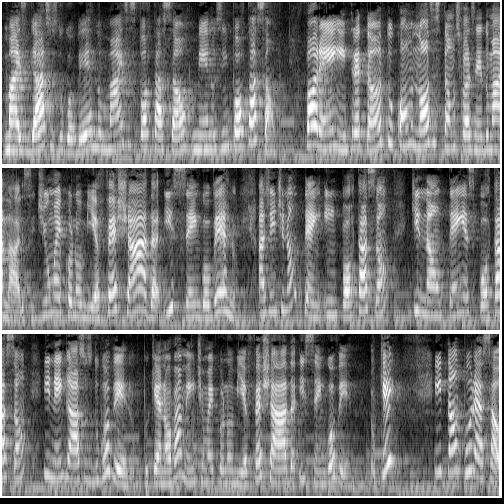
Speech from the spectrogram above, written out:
mais gastos do governo, mais exportação, menos importação. Porém, entretanto, como nós estamos fazendo uma análise de uma economia fechada e sem governo, a gente não tem importação, que não tem exportação e nem gastos do governo, porque é novamente uma economia fechada e sem governo, ok? Então, por essa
